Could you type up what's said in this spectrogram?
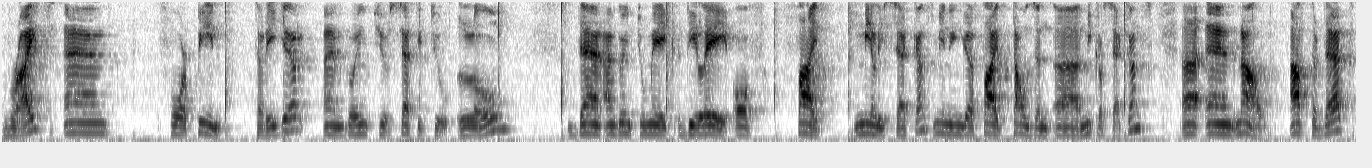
write. And for pin trigger I'm going to set it to low. Then I'm going to make delay of 5 milliseconds, meaning uh, 5000 uh, microseconds. Uh, and now, after that,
